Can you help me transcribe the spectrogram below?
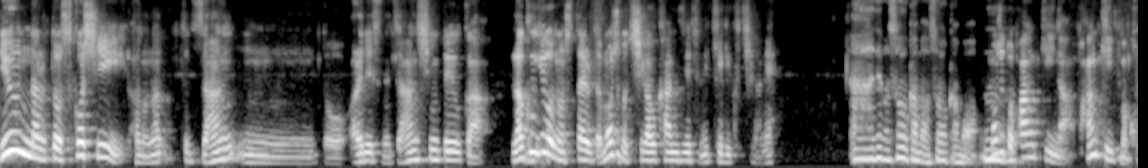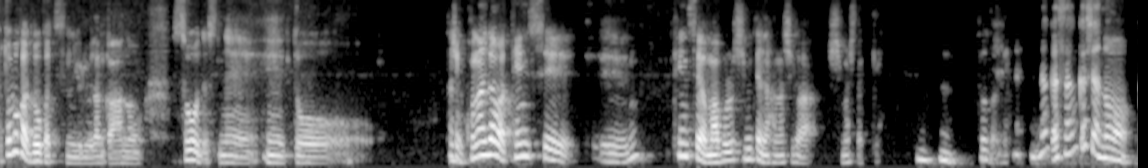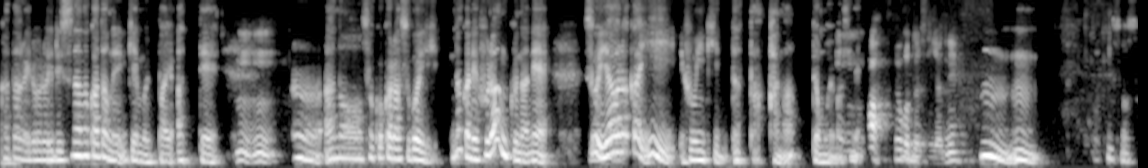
竜になると少し、あの、な斬、うーんと、あれですね、斬新というか、落業のスタイルとはもうちょっと違う感じですね、切り口がね。ああ、でもそうかも、そうかも。もうちょっとファンキーな、ファンキーってまあ言葉がどうかっていうのよりは、なんかあの、そうですね、えっ、と、確かにこの間は天性、えーん？天性は幻みたいな話がしましたっけ？うんうんそうだね。なんか参加者の方がいろいろ、リスナーの方の意見もいっぱいあって、うんうん。うん、あの、そこからすごい、なんかね、フランクなね、すごい柔らかいいい雰囲気だったかなって思いますね。あ、よかったです、じゃあね。うんうん。そうそ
